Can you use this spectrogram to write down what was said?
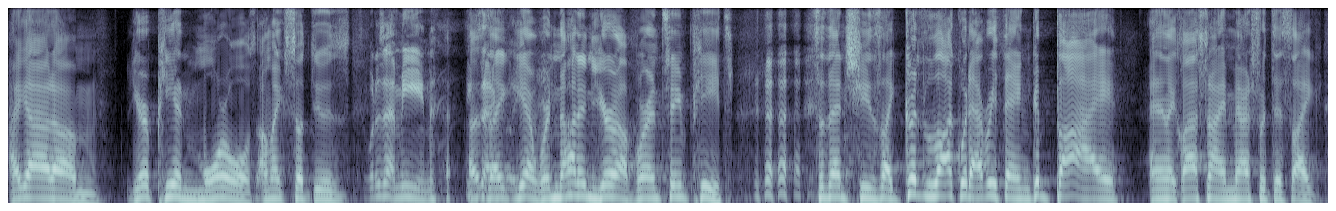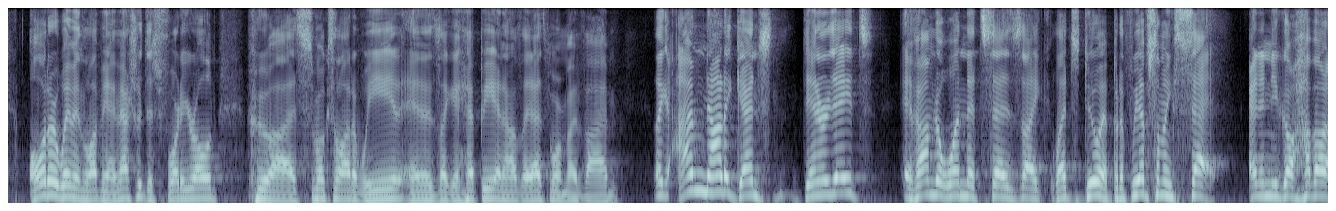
I got, um, European morals. I'm like, so dudes, What does that mean? I was like, yeah, we're not in Europe. We're in St. Pete. so then she's like, good luck with everything. Goodbye. And like last night I matched with this like older women love me. I matched with this 40 year old who uh, smokes a lot of weed and is like a hippie. And I was like, that's more my vibe. Like I'm not against dinner dates if I'm the one that says like, let's do it. But if we have something set and then you go, how about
